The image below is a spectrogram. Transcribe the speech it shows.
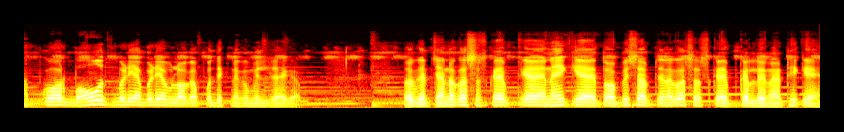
आपको और बहुत बढ़िया बढ़िया व्लॉग आपको देखने को मिल जाएगा। तो अगर चैनल को सब्सक्राइब किया नहीं किया है तो अभी से आप चैनल को सब्सक्राइब कर लेना, ठीक है?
